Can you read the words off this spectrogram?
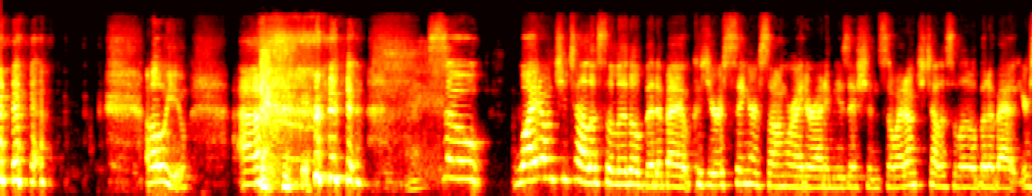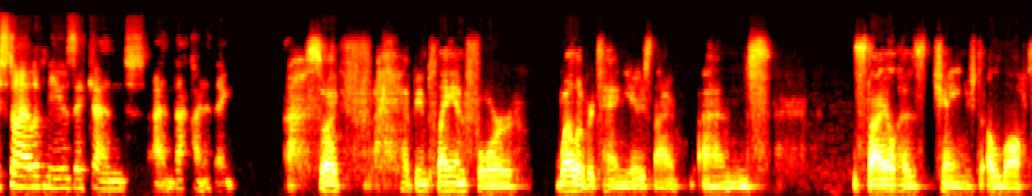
oh, you. Uh, so, why don't you tell us a little bit about, because you're a singer, songwriter, and a musician, so why don't you tell us a little bit about your style of music and and that kind of thing? So I've I've been playing for well over ten years now, and style has changed a lot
